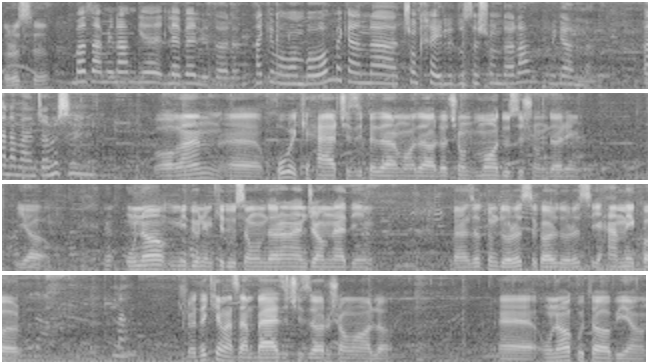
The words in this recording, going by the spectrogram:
درسته؟ بازم اینم یه لولی داره. اگه مامان بابام بگن نه چون خیلی دوستشون دارم میگم نه. منم انجامش واقعا خوبه که هر چیزی پدر مادر حالا چون ما دوستشون داریم یا اونا می‌دونیم که دوستمون دارن انجام ندیم. به نظرتون درسته؟ کار درسته همه کار شده که مثلا بعضی چیزها رو شما حالا اونا کوتاه بیان.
